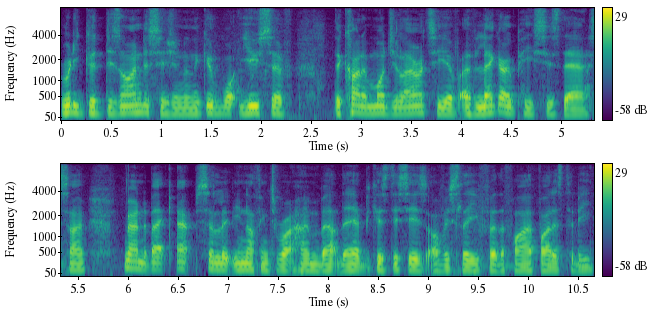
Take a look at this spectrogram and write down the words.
really good design decision and a good what use of the kind of modularity of, of Lego pieces there. So round the back, absolutely nothing to write home about there because this is obviously for the firefighters to be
